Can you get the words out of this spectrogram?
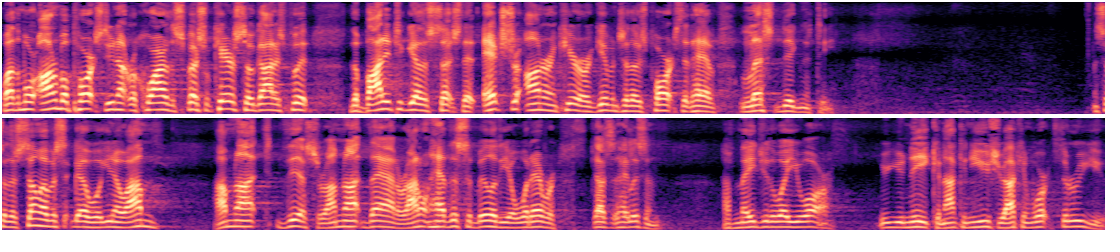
While the more honorable parts do not require the special care, so God has put the body together such that extra honor and care are given to those parts that have less dignity. And so there's some of us that go, well, you know, I'm, I'm not this or I'm not that or I don't have this ability or whatever. God says, hey, listen, I've made you the way you are. You're unique, and I can use you. I can work through you.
